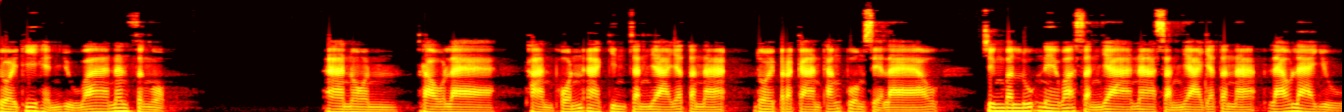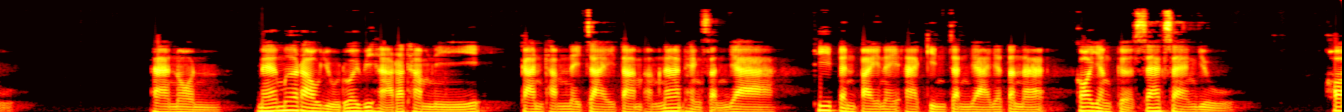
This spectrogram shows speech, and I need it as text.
โดยที่เห็นอยู่ว่านั่นสงบ อานนท์เราแล ผ่านพ้นอากินจัญญายตนะโดยประการทั้งปวงเสียแล้ว จึงบรรลุเนวสัญญานาสัญญายตนะแล้วแลอยู่ อานนท์ แม้เมื่อเราอยู่ด้วยวิหารธรรมนี้ การทำในใจตามอำนาจแห่งสัญญาที่เป็นไปในอากินจัญญายตนะก็ยังเกิดแทรกแซงอยู่ ข้อ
